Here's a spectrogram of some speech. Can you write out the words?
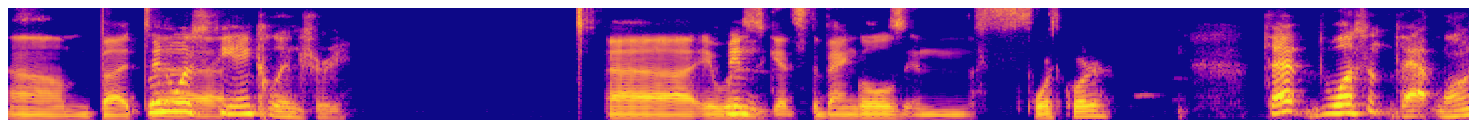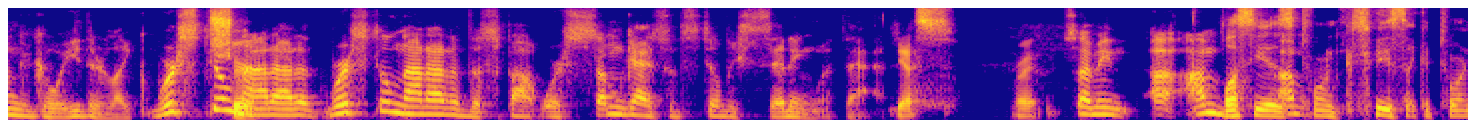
Um, but when uh, was the ankle injury uh, it was mean- against the Bengals in the fourth quarter. that wasn't that long ago either like we're still Sure. not out of we're still not out of the spot where some guys would still be sitting with that Yes. Right. So i mean uh, i'm Plus, he has I'm- torn. He's like a torn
